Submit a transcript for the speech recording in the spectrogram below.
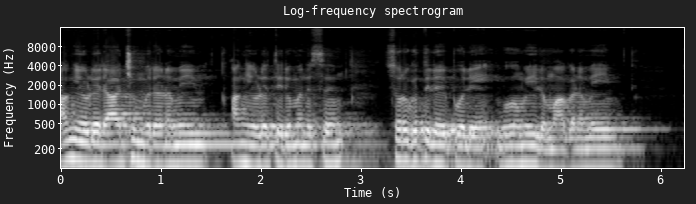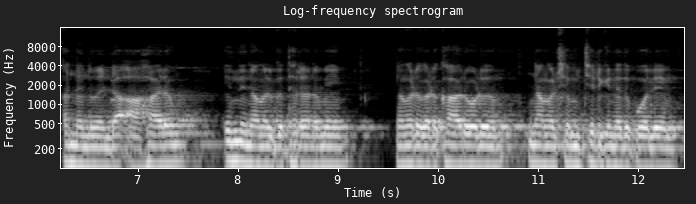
അങ്ങയുടെ രാജ്യം വരണമേ. അങ്ങയുടെ തിരുമനസ് സ്വർഗത്തിലെ പോലെ ഭൂമിയിലുമാകണമേ. അന്നു വേണ്ട ആഹാരം ഇന്ന് ഞങ്ങൾക്ക് തരണമേ. ഞങ്ങളുടെ കടക്കാരോട് ഞങ്ങൾ ക്ഷമിച്ചിരിക്കുന്നത് പോലെ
